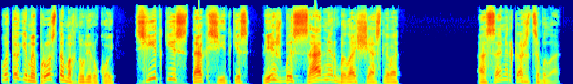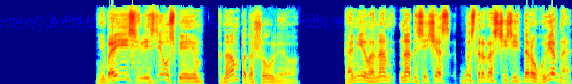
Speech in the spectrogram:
В итоге мы просто махнули рукой. Ситкис так Ситкис, лишь бы Саммер была счастлива. А Саммер, кажется, была. «Не боись, везде успеем», — к нам подошел Лео. Камила, нам надо сейчас быстро расчистить дорогу, верно?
